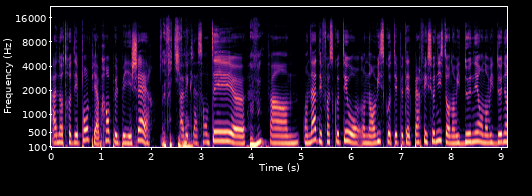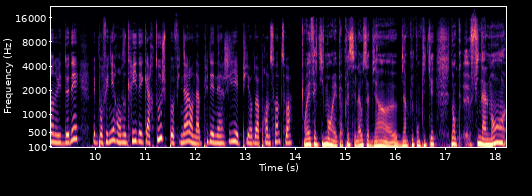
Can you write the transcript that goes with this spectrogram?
à notre dépens puis après on peut le payer cher Effectivement. avec la santé euh, Mhm. On a des fois ce côté où on a envie, ce côté peut-être perfectionniste, on a envie de donner, on a envie de donner, on a envie de donner, mais pour finir, on se grille des cartouches, puis au final, on n'a plus d'énergie et puis on doit prendre soin de soi. Oui, effectivement. Et puis après, c'est là où ça devient euh, bien plus compliqué. Donc, euh, finalement,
